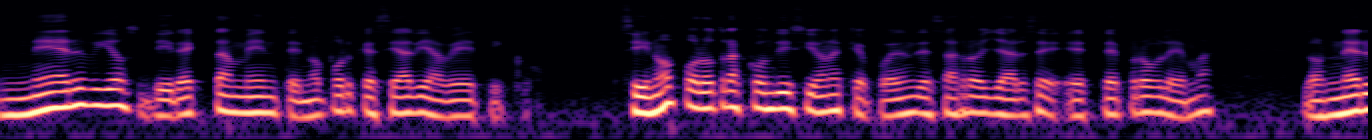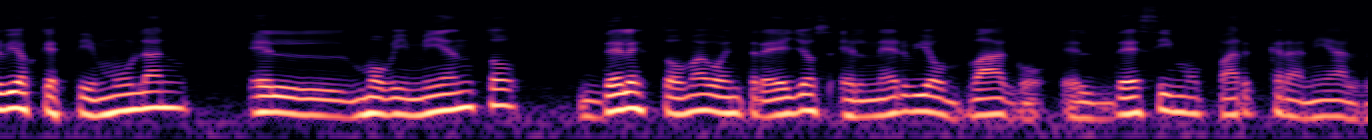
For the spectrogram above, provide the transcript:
nervios directamente, no porque sea diabético, sino por otras condiciones que pueden desarrollarse este problema, los nervios que estimulan el movimiento del estómago, entre ellos el nervio vago, el décimo par craneal,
